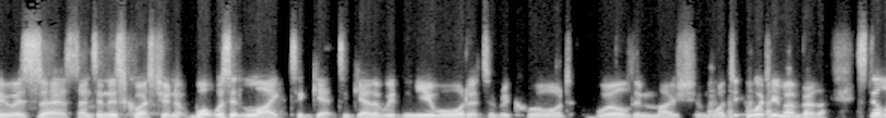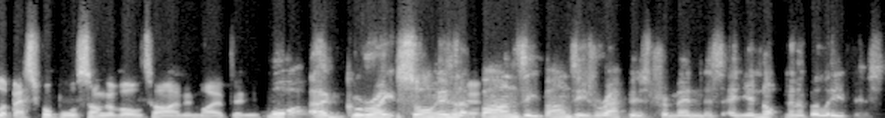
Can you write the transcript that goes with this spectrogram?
who has uh, sent in this question What was it like to get together with New Order to record World in Motion? What do, what do you remember of that? Still the best football song of all time, in my opinion. What a great song, isn't it? Yeah. Barnsey, Barnsey's rap is tremendous, and you're not going to believe this,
